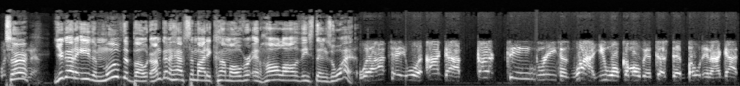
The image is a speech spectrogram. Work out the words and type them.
What you sir. gonna do? You're gonna either move the boat, or I'm gonna have somebody come over and haul all of these things away. Well, I tell you what, I got 13 reasons why you won't come over and touch that boat, and I got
